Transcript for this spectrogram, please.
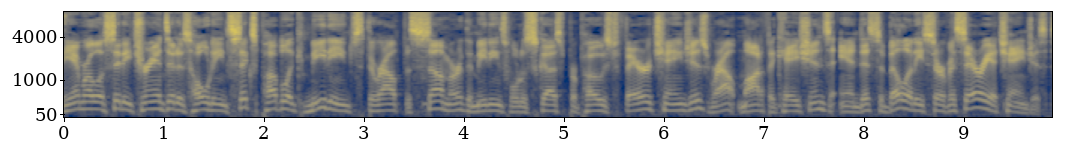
The Amarillo City Transit is holding six public meetings throughout the summer. The meetings will discuss proposed fare changes, route modifications, and disability service area changes.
